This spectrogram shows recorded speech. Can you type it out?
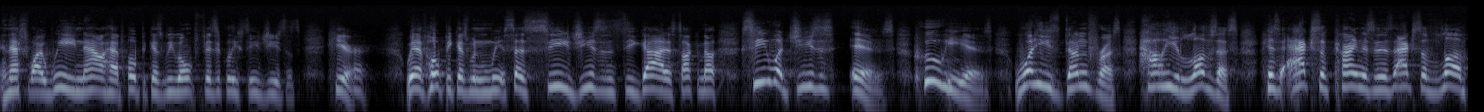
And that's why we now have hope because we won't physically see Jesus here. We have hope because when we, it says see Jesus and see God, it's talking about see what Jesus is, who he is, what he's done for us, how he loves us, his acts of kindness and his acts of love,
